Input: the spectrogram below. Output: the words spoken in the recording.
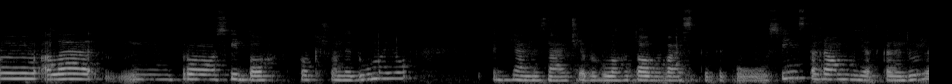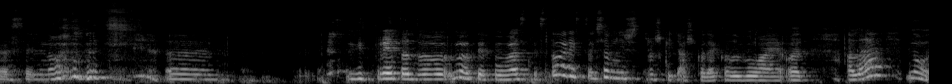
е, але про свій блог поки що не думаю. Я не знаю, чи я би була готова вести типу свій інстаграм. Я така не дуже сильно відкрита до ну, типу, вести сторіс. Це все мені щось трошки тяжко деколи буває. От. Але ну,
